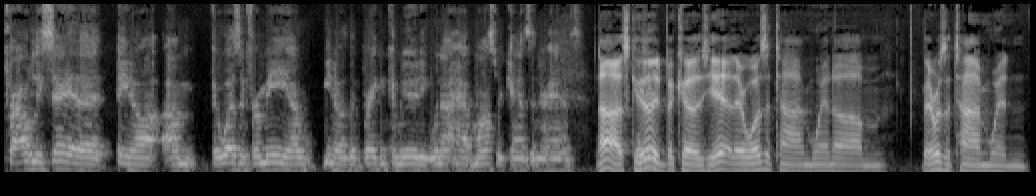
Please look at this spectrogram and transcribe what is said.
proudly say that you know, um, if it wasn't for me, I you know, the breaking community would not have monster cans in their hands. No, it's good because yeah, there was a time when um there was a time when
